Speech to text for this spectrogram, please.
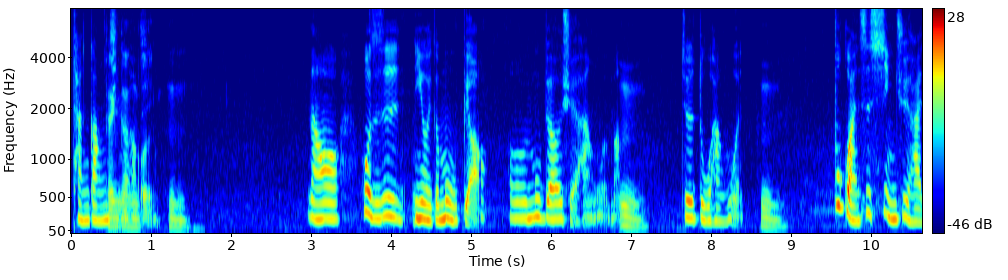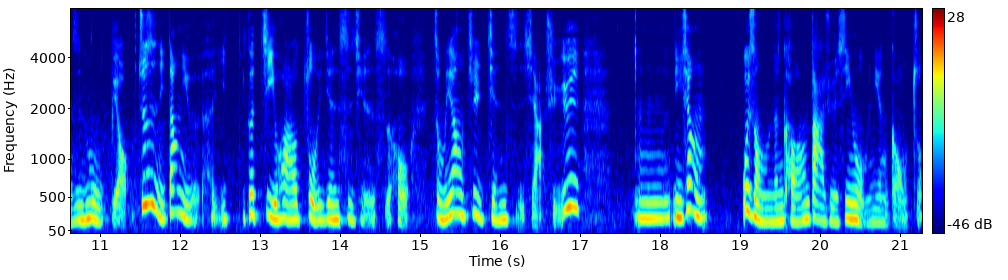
弹钢琴好了，嗯。然后，或者是你有一个目标，我目标学韩文嘛，嗯，就是读韩文，嗯，不管是兴趣还是目标，就是你当你很一一个计划要做一件事情的时候，怎么样去坚持下去？因为，嗯，你像为什么我们能考上大学，是因为我们念高中，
